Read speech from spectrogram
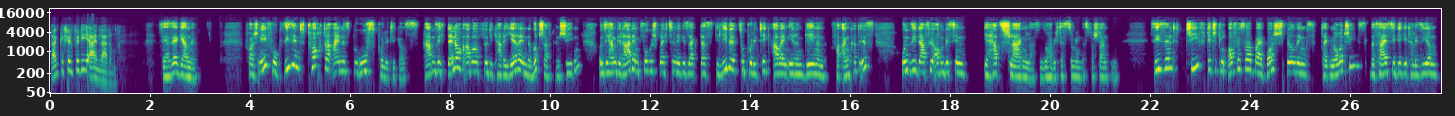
Dankeschön für die Einladung. Sehr, sehr gerne. Frau Schneevogt, Sie sind Tochter eines Berufspolitikers, haben sich dennoch aber für die Karriere in der Wirtschaft entschieden. Und Sie haben gerade im Vorgespräch zu mir gesagt, dass die Liebe zur Politik aber in Ihren Genen verankert ist und Sie dafür auch ein bisschen Ihr Herz schlagen lassen. So habe ich das zumindest verstanden. Sie sind Chief Digital Officer bei Bosch Buildings Technologies. Das heißt, Sie digitalisieren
